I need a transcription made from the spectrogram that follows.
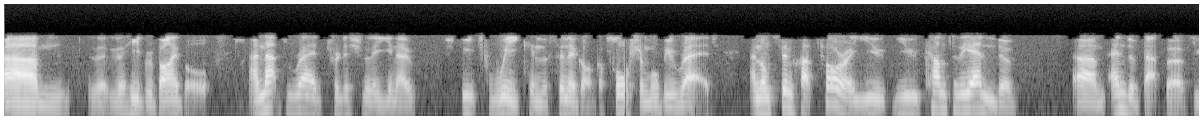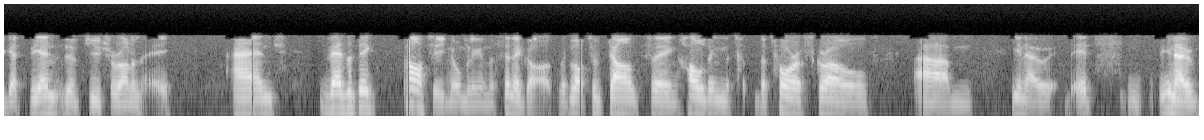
um, the, the, Hebrew Bible, and that's read traditionally. You know, each week in the synagogue, a portion will be read, and on Simchat Torah, you you come to the end of um, end of that book. You get to the end of Deuteronomy, and there's a big party normally in the synagogue with lots of dancing, holding the, the Torah scrolls. Um, you know, it's you know,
